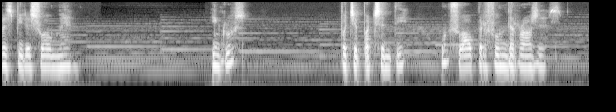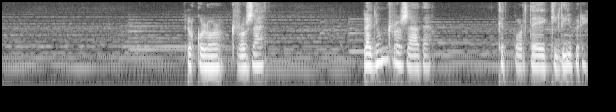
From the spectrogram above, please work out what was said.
Respires suaument. Inclús potser pots sentir un suau perfum de roses. El color rosat, la llum rosada que et porta a equilibri.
